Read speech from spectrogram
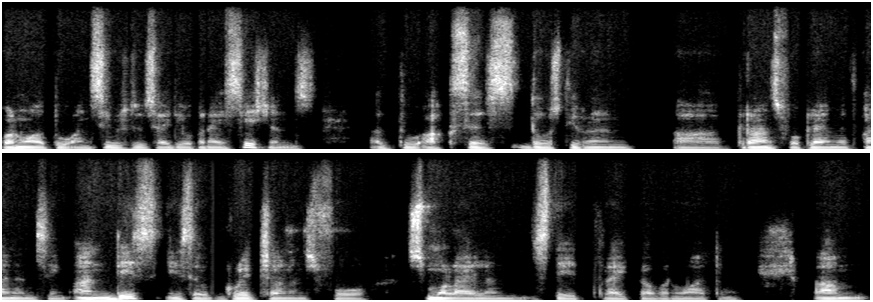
Vanuatu and civil society organizations, to access those different grants for climate financing. And this is a great challenge for small island state like Vanuatu. Um,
